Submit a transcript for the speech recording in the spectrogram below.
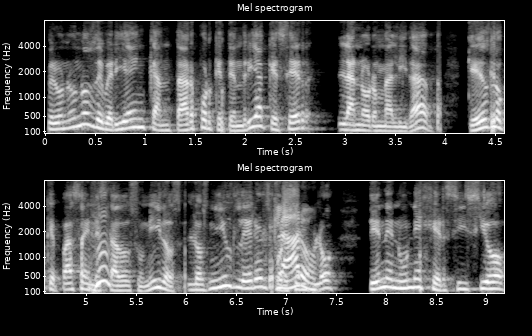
pero no nos debería encantar porque tendría que ser la normalidad, que es lo que pasa en Estados Unidos. Los newsletters, por ejemplo, tienen un ejercicio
